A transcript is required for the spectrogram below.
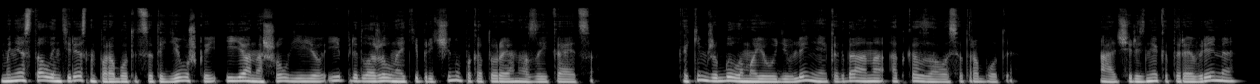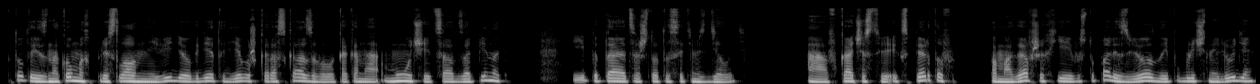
Мне стало интересно поработать с этой девушкой, и я нашел ее и предложил найти причину, по которой она заикается. Каким же было мое удивление, когда она отказалась от работы. А через некоторое время кто-то из знакомых прислал мне видео, где эта девушка рассказывала, как она мучается от запинок и пытается что-то с этим сделать. А в качестве экспертов, помогавших ей, выступали звезды и публичные люди,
